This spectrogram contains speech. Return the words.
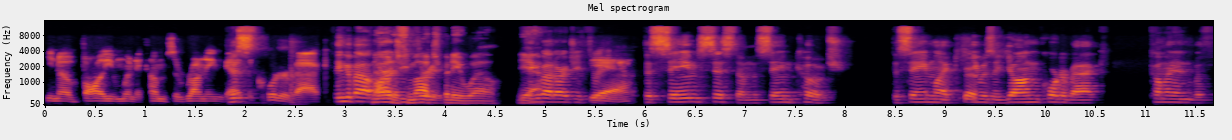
you know volume when it comes to running as a quarterback. Think about Not RG as much, but he will. Yeah. Think about RG three. Yeah, The same system, the same coach, the same like he was a young quarterback coming in with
